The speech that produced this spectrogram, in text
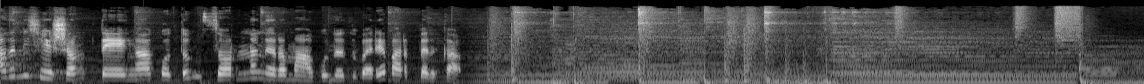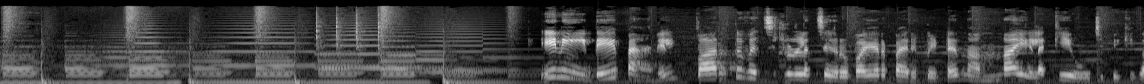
അതിനുശേഷം തേങ്ങാക്കൊത്തും സ്വർണ നിറമാകുന്നതുവരെ വറുത്തെടുക്കാം. ഇനി ഇതേ പാനിൽ വറുത്തു വെച്ചിട്ടുള്ള ചെറുപയർ പരിപ്പിട്ട് നന്നായി ഇളക്കി യോജിപ്പിക്കുക.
